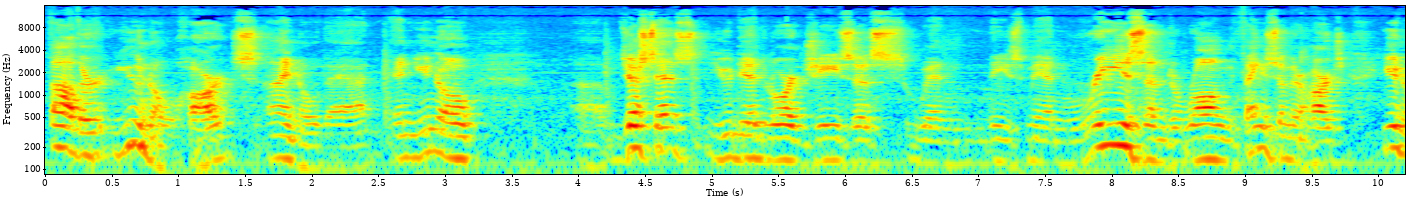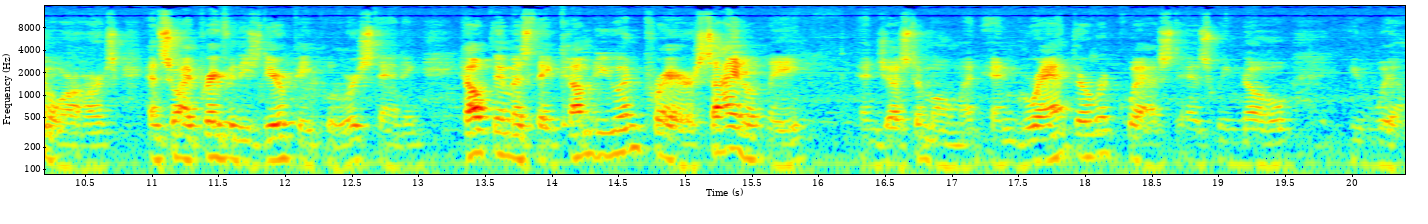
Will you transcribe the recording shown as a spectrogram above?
Father, you know hearts. I know that. And you know, uh, just as you did, Lord Jesus, when these men reasoned wrong things in their hearts, you know our hearts. And so I pray for these dear people who are standing. Help them as they come to you in prayer silently in just a moment and grant their request as we know you will.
